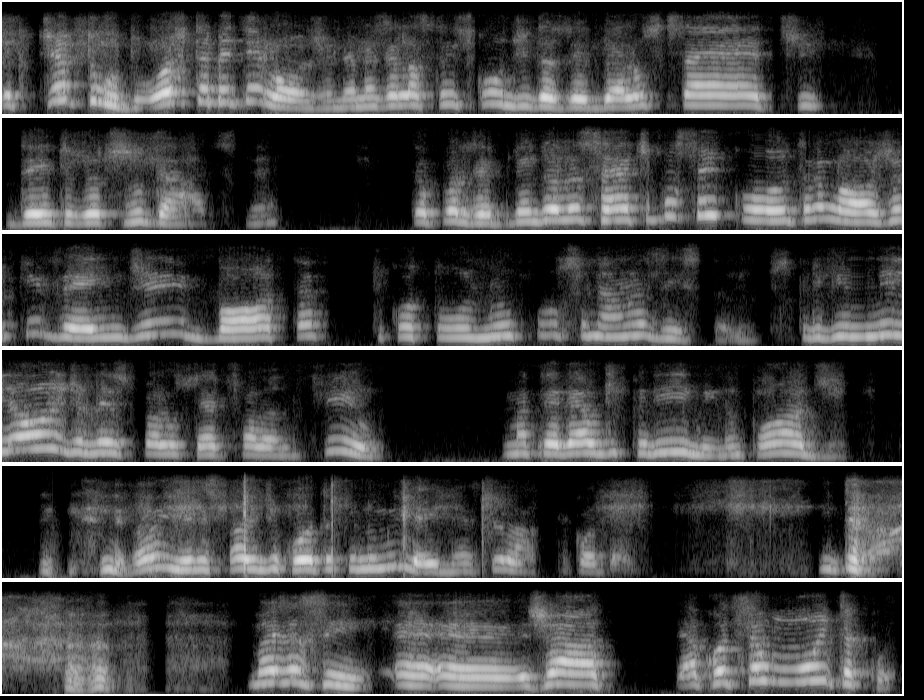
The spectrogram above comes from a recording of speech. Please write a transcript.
Eu tinha tudo. Hoje também tem loja, né? mas elas estão escondidas dentro do Elo 7, dentro de outros lugares. Né? Então, por exemplo, dentro do Elo 7 você encontra loja que vende bota de coturno com sinal nazista. Eu escrevi milhões de vezes para o 7 falando, fio, material de crime, não pode. Entendeu? E eles fazem de conta que não me leem, né? Sei lá o que acontece. Então, mas assim, é, é, já aconteceu muita coisa.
